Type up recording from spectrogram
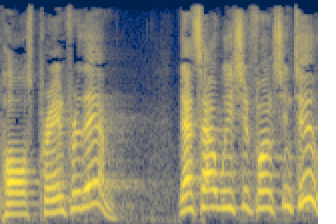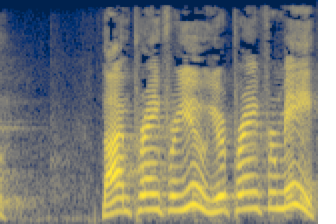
Paul's praying for them. That's how we should function too. I'm praying for you. You're praying for me.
